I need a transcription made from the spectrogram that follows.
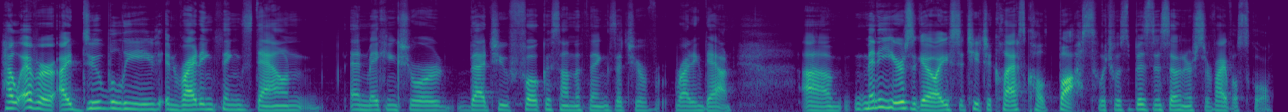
However, I do believe in writing things down and making sure that you focus on the things that you're writing down. Um, many years ago, I used to teach a class called BOSS, which was Business Owner Survival School.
